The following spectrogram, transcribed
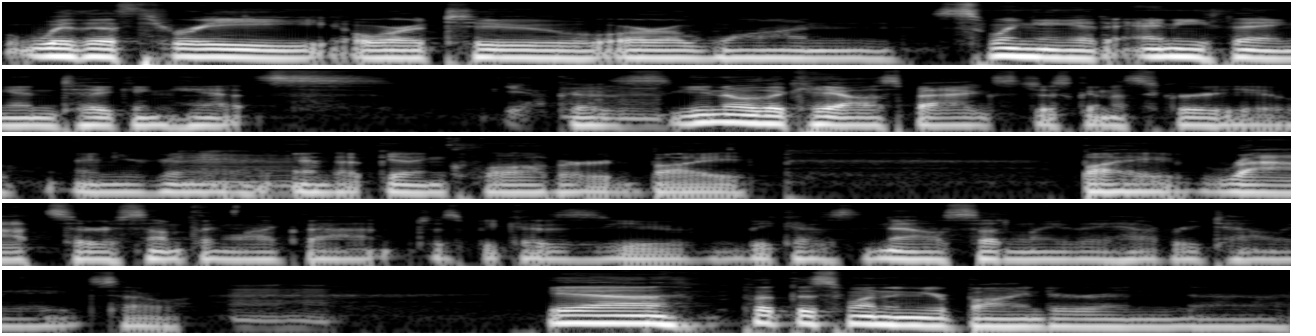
with a three or a two or a one swinging at anything and taking hits Yeah. because you know the chaos bag's just going to screw you and you're going to Mhm. end up getting clobbered by by rats or something like that just because you because now suddenly they have retaliate so Mhm. yeah, put this one in your binder, and uh,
